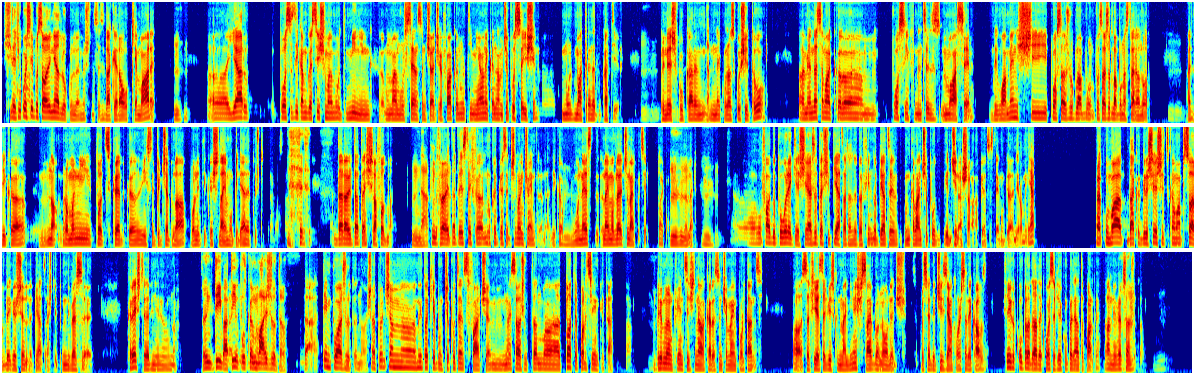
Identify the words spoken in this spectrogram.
Și deci, pur și simplu s-au aliniat lucrurile. Nu știu să zic dacă era o chemare. Uh-huh. Uh, iar pot să zic că am găsit și mai mult meaning, mai mult sens în ceea ce fac în ultimii ani, când am început să ieșim cu mult material educativ. Uh-huh. Prin deci cu care da. ne cunoscut și tu, uh, mi-am dat seama că um, pot să influențez mase de oameni și pot să ajut la, bun, pot să ajut la bunăstarea lor. Uh-huh. Adică, no, românii toți cred că ei se pricep la politică și la imobiliare, tu știi treaba asta. Dar realitatea și la fotbal. Da. Dar realitatea este că nu cred că se pricep nicio dintre ele. Adică, mm-hmm. onest, la imobiliare cel mai puțin. Mm-hmm. Mm-hmm. O fac după ureche și ajută și piața, pentru că fiind o piață încă la început, virgin așa, piața asta imobiliară din România. Cumva, dacă greșești, îți cam absorbe greșelile piața, știi, prin diverse creșteri. Nu. În timp, Dar timpul cum nu ajută. Da, timpul ajută. Nu? Și atunci am uh, gândit, ok, bun, ce putem să facem? Noi să ajutăm uh, toate părțile implicate. Da? În primul rând, clienții finali, care sunt cei mai importanți, uh, să fie serviciu cât mai bine și să aibă knowledge, să poată decizia în conversa de cauză. Fie că cumpără de la de să fie cumpără de altă parte, la nivel să ajutăm.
